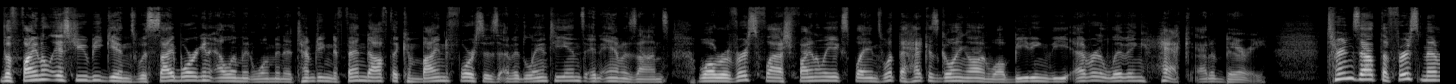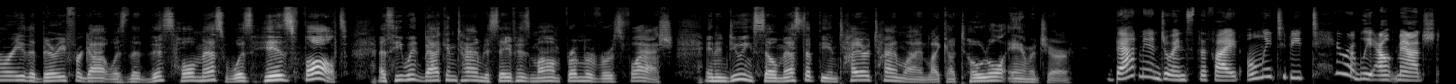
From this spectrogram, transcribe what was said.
The final issue begins with Cyborg and Element Woman attempting to fend off the combined forces of Atlanteans and Amazons, while Reverse Flash finally explains what the heck is going on while beating the ever living heck out of Barry. Turns out the first memory that Barry forgot was that this whole mess was his fault, as he went back in time to save his mom from Reverse Flash, and in doing so messed up the entire timeline like a total amateur. Batman joins the fight only to be terribly outmatched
